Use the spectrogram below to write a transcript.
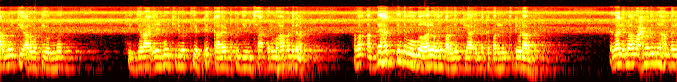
അറുന്നൂറ്റി അറുപത്തി ഒന്ന് ഹിജറ എഴുന്നൂറ്റി ഇരുപത്തി എട്ട് കാലഘട്ടത്തിൽ ജീവിച്ച ഒരു മഹാപണ്ഡിതനാണ്. അപ്പോൾ അദ്ദേഹത്തിന്റെ മുമ്പ് ആരും അങ്ങനെ പറഞ്ഞിട്ടില്ല എന്നൊക്കെ പലരും തട്ടിവിടാറുണ്ട്. എന്നാൽ ഇമാം അഹമ്മദ് ബിൻ ഹംബൽ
